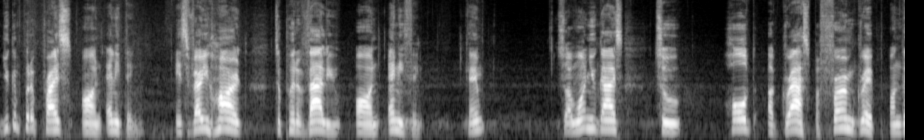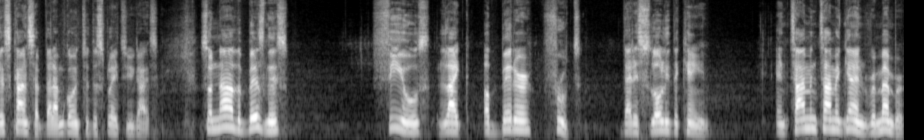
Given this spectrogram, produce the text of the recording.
you can put a price on anything. It's very hard to put a value on anything. Okay? So I want you guys to hold a grasp, a firm grip on this concept that I'm going to display to you guys. So now the business feels like a bitter fruit that is slowly decaying. And time and time again, remember,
